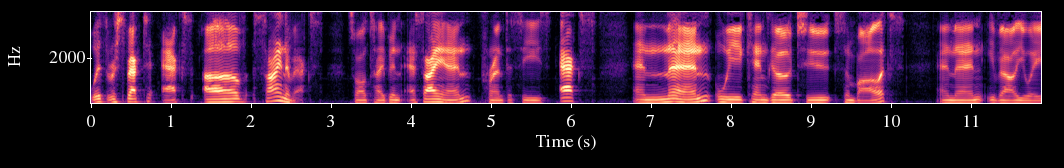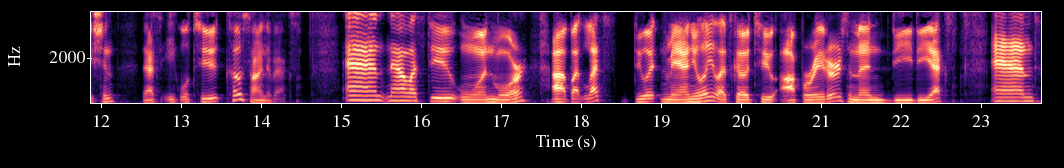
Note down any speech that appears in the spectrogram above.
with respect to x of sine of x. So I'll type in sin parentheses x and then we can go to symbolics and then evaluation. That's equal to cosine of x. And now let's do one more, uh, but let's do it manually. Let's go to operators and then ddx. And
